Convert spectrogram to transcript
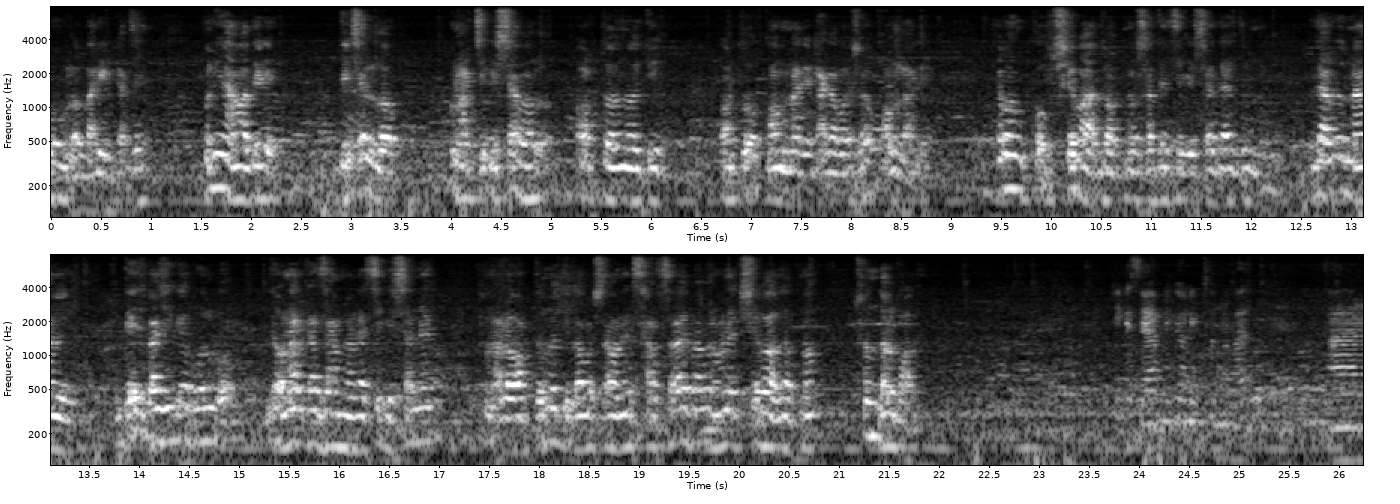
বগুলো বাড়ির কাছে। উনি আমাদের দেশের লোক। ওনার চিকিৎসা ভালো, অর্থনৈতিক, অর্থ কম লাগে, টাকা পয়সাও কম লাগে। এবং খুব সেবা যত্নের সাথে চিকিৎসা দেওয়ার জন্য। যার জন্য আমি দেশবাসীকে বলব যে ওনার কাছে আপনারা চিকিৎসা নেন। ওনার অর্থনৈতিক অবস্থা অনেক সাশ্রয় পাবেন, অনেক সেবা যত্ন সুন্দর পাবেন। ঠিক আছে, আপনাকে অনেক ধন্যবাদ। আর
